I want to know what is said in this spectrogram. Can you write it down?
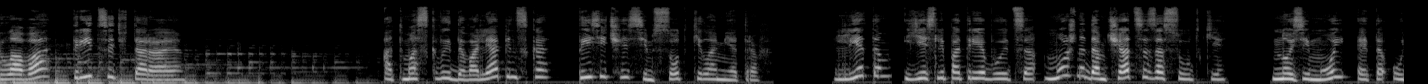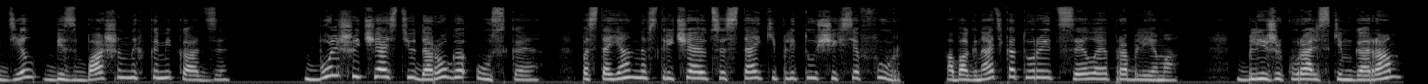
Глава 32. От Москвы до Валяпинска 1700 километров. Летом, если потребуется, можно домчаться за сутки, но зимой это удел безбашенных камикадзе. Большей частью дорога узкая, постоянно встречаются стайки плетущихся фур, обогнать которые целая проблема – Ближе к Уральским горам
